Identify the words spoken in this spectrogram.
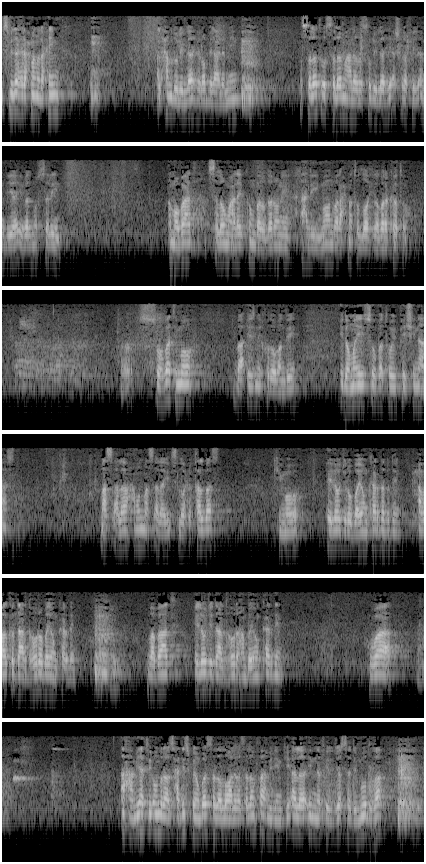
بسم الله الرحمن الرحيم. الحمد لله رب العالمين والصلاة والسلام على رسول الله أشرف الأنبياء والمرسلين. أما بعد السلام عليكم برادران أهل ایمان و رحمت الله و برکاته صحبت ما با اذن خداوندی ادامه صحبت های پیشینه است. مسئله همون مسئله اصلاح قلب است. که ما علاج رو بیان کرده بودیم. اول که دردها رو بیان کردیم. و بعد علاج دردها رو هم بیان کردیم. و اهمیت اون را از حدیث پیامبر صلی الله علیه و سلم فهمیدیم که الا ان فی الجسد مضغه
